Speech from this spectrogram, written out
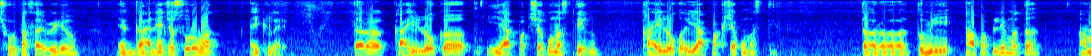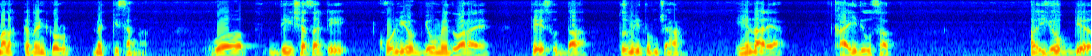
छोटासा व्हिडिओ या गाण्याच्या स्वरूपात ऐकलं आहे तर काही लोक या पक्षाकून असतील काही लोक या पक्षाकून असतील. तर तुम्ही आपापले मतं आम्हाला कमेंट करून नक्की सांगा. व देशासाठी कोण योग्य उमेदवार आहे ते सुद्धा तुम्ही तुमच्या येणाऱ्या काही दिवसात अयोग्य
